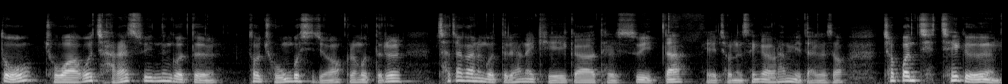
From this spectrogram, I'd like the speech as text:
또 좋아하고 잘할 수 있는 것들, 더 좋은 것이죠. 그런 것들을 찾아가는 것들이 하나의 기회가 될 수 있다. 예, 저는 생각을 합니다. 그래서 첫 번째 책은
